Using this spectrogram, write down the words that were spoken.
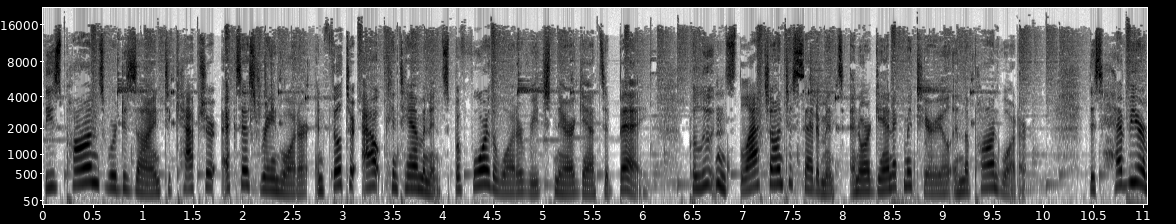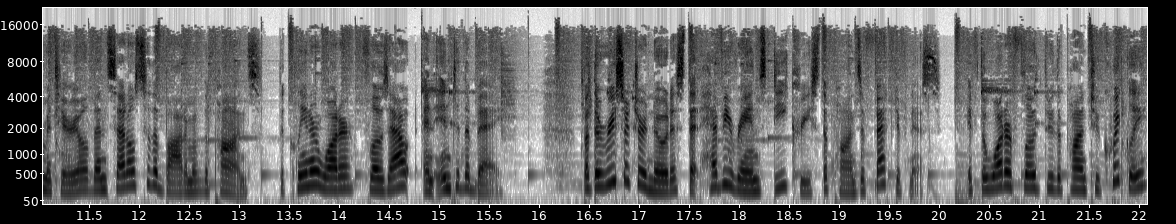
These ponds were designed to capture excess rainwater and filter out contaminants before the water reached Narragansett Bay. Pollutants latch onto sediments and organic material in the pond water. This heavier material then settles to the bottom of the ponds. The cleaner water flows out and into the bay. But the researcher noticed that heavy rains decreased the pond's effectiveness. If the water flowed through the pond too quickly,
